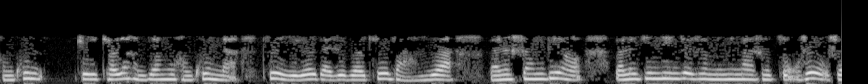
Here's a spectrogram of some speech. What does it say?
很困。就是条件很艰苦，很困难，自己一个人在这边租房子，完了生病，完了今天这事，明天那事，总是有事。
